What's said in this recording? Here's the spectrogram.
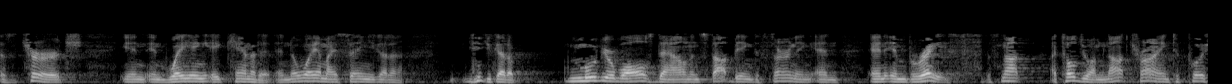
as a church in, in weighing a candidate. In no way am I saying you gotta you gotta move your walls down and stop being discerning and, and embrace. It's not I told you I'm not trying to push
